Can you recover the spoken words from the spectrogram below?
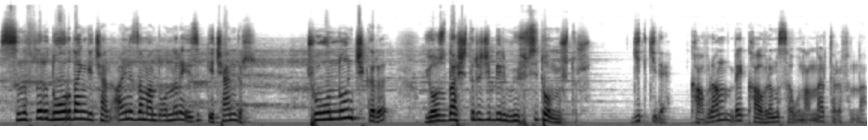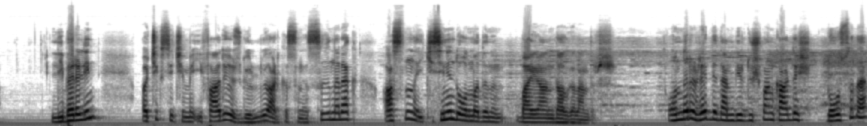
Sınıfları doğrudan geçen aynı zamanda onları ezip geçendir. Çoğunluğun çıkarı yozlaştırıcı bir müfsit olmuştur. Gitgide kavram ve kavramı savunanlar tarafından. Liberalin açık seçim ve ifade özgürlüğü arkasına sığınarak aslında ikisinin de olmadığının bayrağını dalgalandırır. Onları reddeden bir düşman kardeş doğsa da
